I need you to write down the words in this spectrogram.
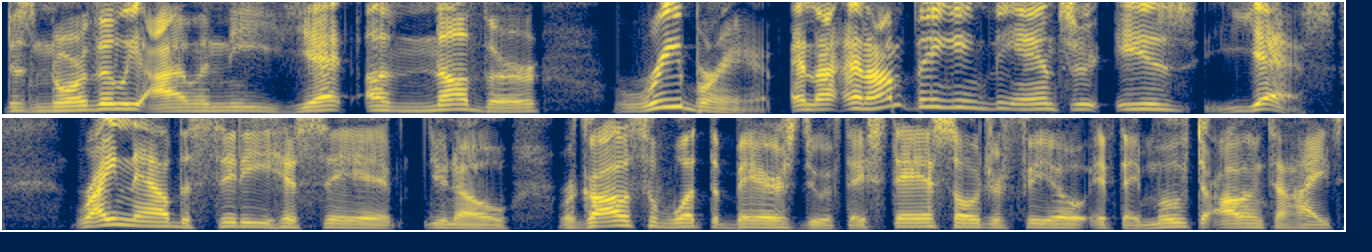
does Northerly Island need yet another rebrand? And I, and I'm thinking the answer is yes. Right now, the city has said, you know, regardless of what the Bears do, if they stay at Soldier Field, if they move to Arlington Heights,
